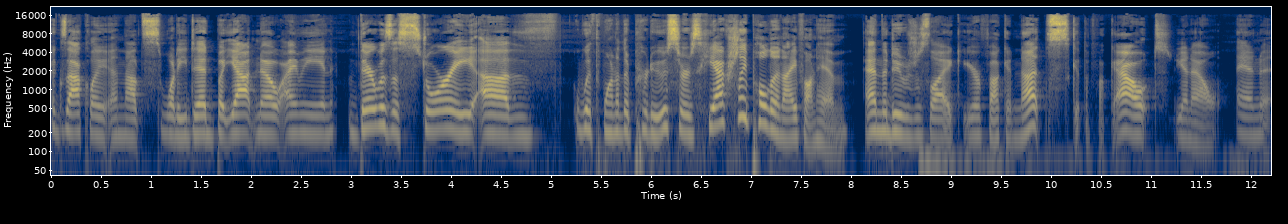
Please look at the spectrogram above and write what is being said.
Exactly. And that's what he did. But yeah, no, I mean, there was a story of with one of the producers, he actually pulled a knife on him. And the dude was just like, You're fucking nuts. Get the fuck out, you know? And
